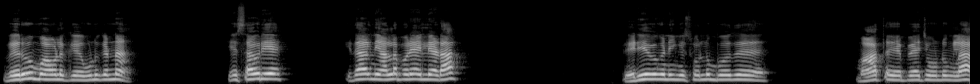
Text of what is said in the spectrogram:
வெறும் அவளுக்கு உனக்கு என்ன? ஏ சௌரியே இதால் நீ அல்ல போறியா இல்லையாடா? பெரியவங்க நீங்கள் சொல்லும்போது மாத்த பேச்சும் உண்டுங்களா?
